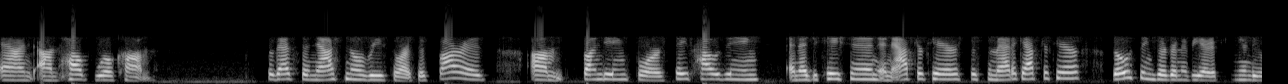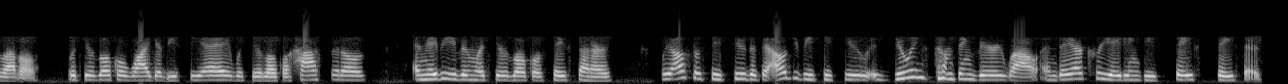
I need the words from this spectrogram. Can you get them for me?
and um, help will come. So that's the national resource. As far as um, funding for safe housing and education and aftercare, systematic aftercare, those things are going to be at a community level with your local YWCA, with your local hospitals, and maybe even with your local safe centers we also see too that the LGBTQ is doing something very well, and they are creating these safe spaces,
